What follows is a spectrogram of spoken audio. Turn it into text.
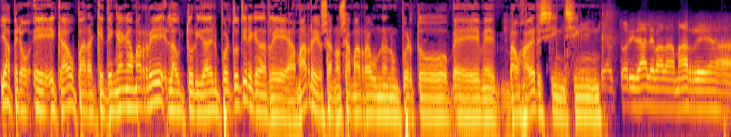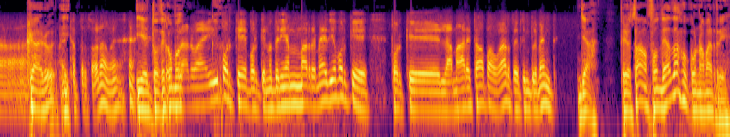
Ya, pero eh, claro, para que tengan amarre, la autoridad del puerto tiene que darle amarre, o sea, no se amarra uno en un puerto, eh, vamos a ver, sin... sin... ¿Qué autoridad le va a dar amarre a, claro, a estas personas? Eh? Y entonces, ¿cómo...? Claro, ahí, ¿por qué? Porque no tenían más remedio, porque, porque la mar estaba para ahogarse, simplemente. Ya, pero ¿estaban fondeadas o con amarre?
